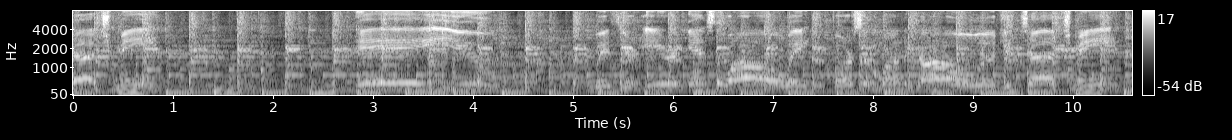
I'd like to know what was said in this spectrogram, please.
Touch me. Hey, you, with your ear against the wall, waiting for someone to call. Would you touch me?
